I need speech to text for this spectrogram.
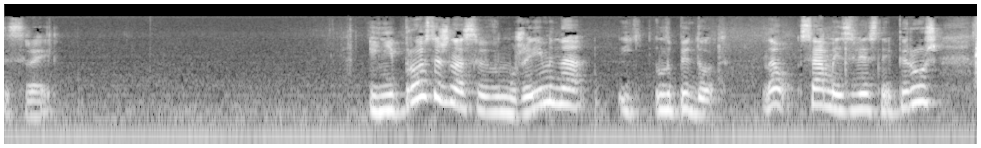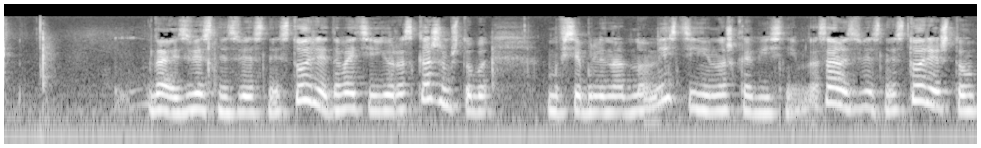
Исраиль. И не просто жена своего мужа, а именно Лапидот. Ну, самый известный пируш, да, известная-известная история. Давайте ее расскажем, чтобы мы все были на одном месте и немножко объясним. Да, самая известная история, что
